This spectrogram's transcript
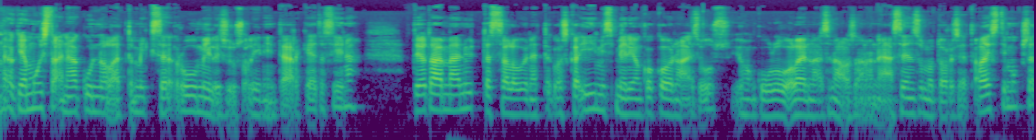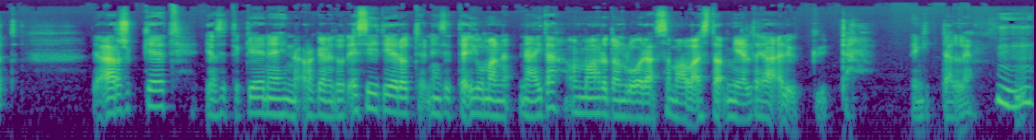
Mä oikein muista enää kunnolla, että miksi se ruumiillisuus oli niin tärkeää siinä. Että jotain mä nyt tässä luin, että koska ihmismieli on kokonaisuus, johon kuuluu olennaisena osana nämä sensumotoriset aistimukset ja ärsykkeet ja sitten geeneihin rakennetut esitiedot, niin sitten ilman näitä on mahdoton luoda samanlaista mieltä ja älykkyyttä. Jotenkin tälleen. Hmm,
